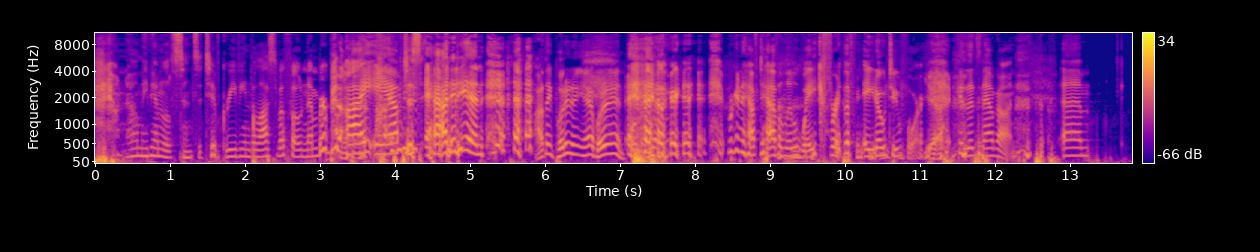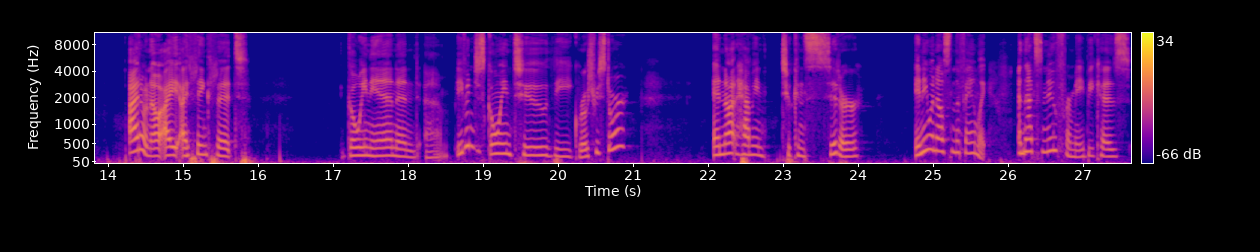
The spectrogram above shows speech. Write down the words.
I don't know. Maybe I'm a little sensitive, grieving the loss of a phone number, but I am. just add it in. I think put it in. Yeah, put it in. we're, gonna, we're gonna have to have a little wake for the 8024. Yeah. because it's now gone. Um, I don't know. I I think that going in and um, even just going to the grocery store and not having to consider anyone else in the family. And that's new for me because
